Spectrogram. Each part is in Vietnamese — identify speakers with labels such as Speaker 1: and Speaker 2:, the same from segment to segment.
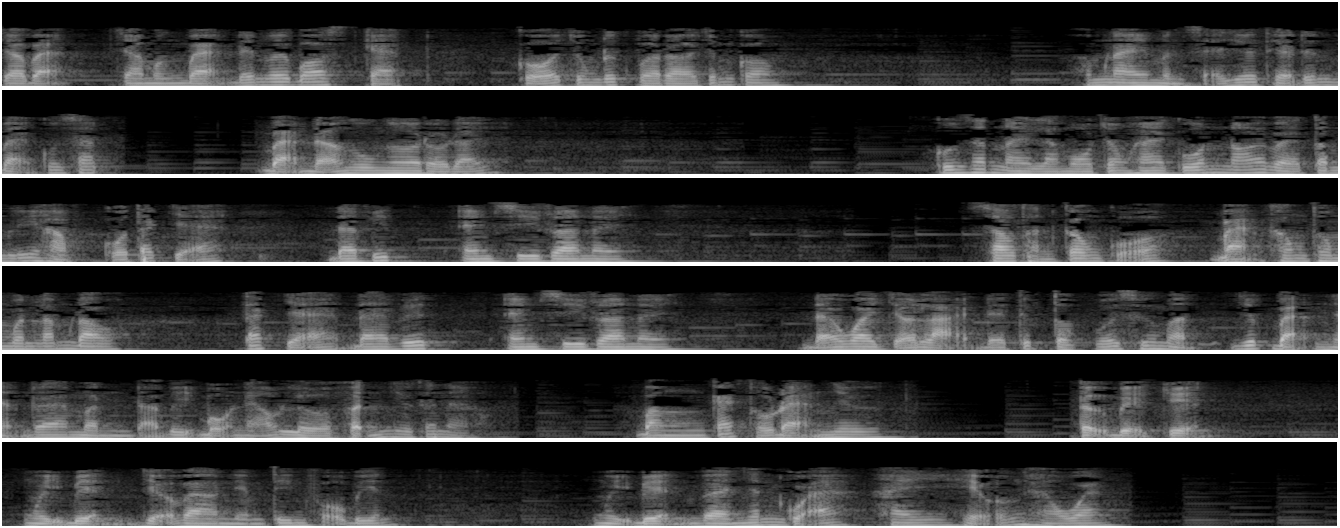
Speaker 1: Chào bạn, chào mừng bạn đến với Bosscat của trung đức vr.com Hôm nay mình sẽ giới thiệu đến bạn cuốn sách Bạn đã ngu ngơ rồi đấy. Cuốn sách này là một trong hai cuốn nói về tâm lý học của tác giả David MC Rane Sau thành công của Bạn không thông minh lắm đâu Tác giả David MC Rane đã quay trở lại để tiếp tục với sứ mệnh giúp bạn nhận ra mình đã bị bộ não lừa phỉnh như thế nào bằng các thủ đoạn như tự bịa chuyện, ngụy biện dựa vào niềm tin phổ biến, ngụy biện về nhân quả hay hiệu ứng hào quang.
